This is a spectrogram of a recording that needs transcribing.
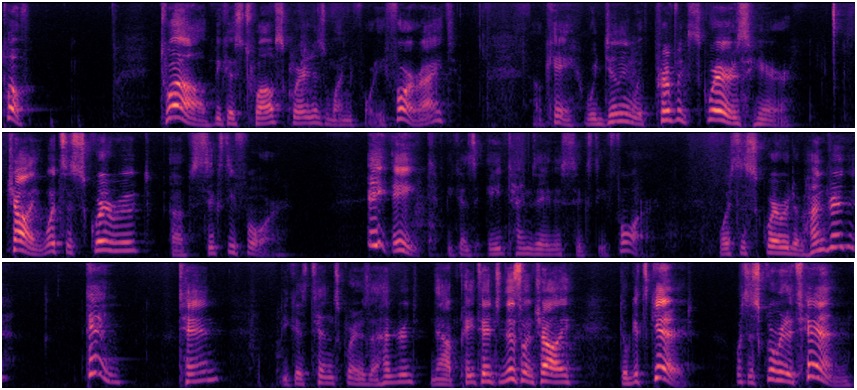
12. 12, because 12 squared is 144, right? Okay, we're dealing with perfect squares here. Charlie, what's the square root of 64? 8. 8, because 8 times 8 is 64. What's the square root of 100? 10. 10, because 10 squared is 100. Now pay attention to this one, Charlie. Don't get scared. What's the square root of 10?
